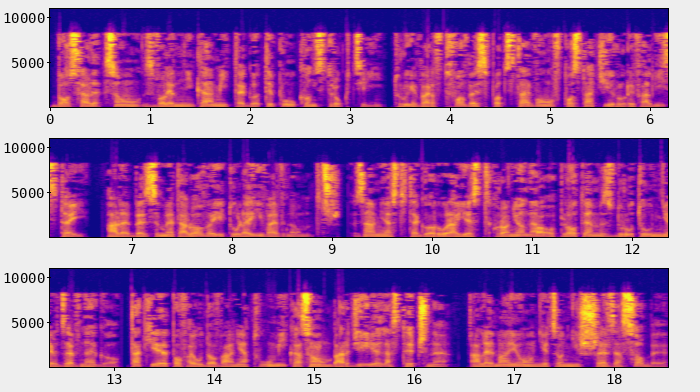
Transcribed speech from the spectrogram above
Bosal są zwolennikami tego typu konstrukcji. Trójwarstwowe z podstawą w postaci rury falistej, ale bez metalowej tulei wewnątrz. Zamiast tego rura jest chroniona oplotem z drutu nierdzewnego. Takie pofałdowania tłumika są bardziej elastyczne, ale mają nieco niższe zasoby.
